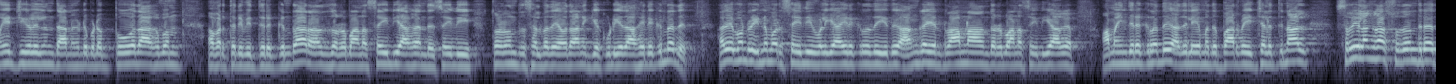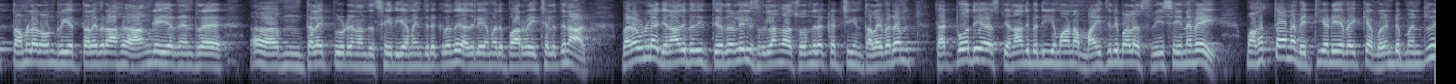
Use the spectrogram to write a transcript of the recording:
முயற்சிகளிலும் தான் ஈடுபடப் போவதாகவும் அவர் தெரிவித்திருக்கின்றார். அது தொடர்பான செய்தியாக அந்த செய்தி தொடர்ந்து செல்வதை அவதானிக்கக்கூடியதாக இருக்கின்றது. அதேபோன்று இன்னொரு செய்தி வழியாக இருக்கிறது. இது அங்கயன் ராமநாதன் தொடர்பான செய்தியாக அமைந்திருக்கிறது. அதிலே எமது பார்வையை செலுத்தினால் ஸ்ரீலங்கா சுதந்திர தமிழர் ஒன்றிய தலைவராக அங்கையர் என்ற தலைப்புடன் அந்த செய்தி அமைந்திருக்கிறது. அதிலே எமது பார்வையை செலுத்தினால் வரவுள்ள ஜனாதிபதி தேர்தலில் ஸ்ரீலங்கா சுதந்திர கட்சியின் தலைவரும் தற்போதைய ஜனாதிபதியுமான மைத்திரிபால ஸ்ரீசேனவை மகத்தான வெற்றியடைய வைக்க வேண்டும் என்று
